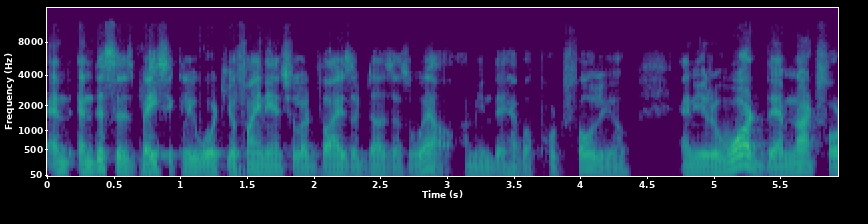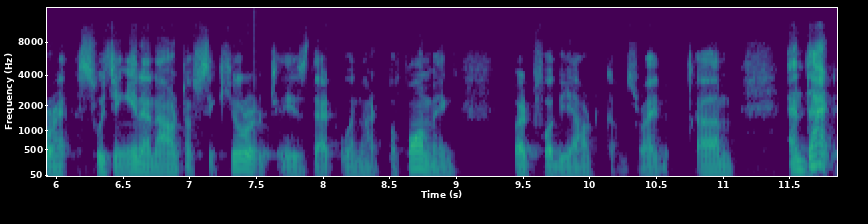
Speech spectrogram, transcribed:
and, and this is basically what your financial advisor does as well. I mean, they have a portfolio and you reward them not for switching in and out of securities that were not performing, but for the outcomes, right? Um, and that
